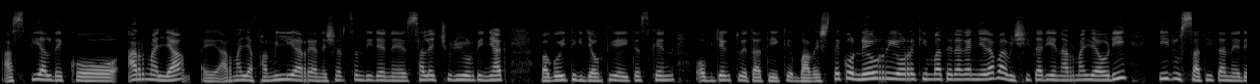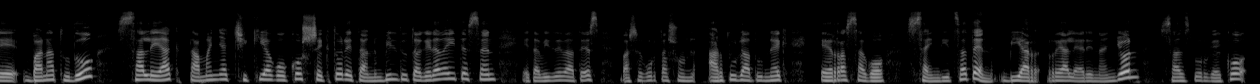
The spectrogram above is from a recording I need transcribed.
azpialdeko armaila, e, armaila familiarrean esertzen diren e, zale txuri urdinak, bagoitik jaurti daitezken objektu batzuetatik. Babesteko neurri horrekin batera gainera ba bisitarien armaila hori hiru zatitan ere banatu du. Zaleak tamaina txikiagoko sektoretan bilduta gera daitezen eta bide batez ba segurtasun arduradunek errazago zainditzaten. Bihar realearen anjon Salzburgeko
